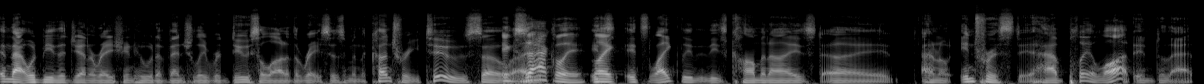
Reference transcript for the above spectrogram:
and that would be the generation who would eventually reduce a lot of the racism in the country too so I mean, exactly. it's, like it's likely that these commonized uh i don't know interest eh, have play a lot into that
